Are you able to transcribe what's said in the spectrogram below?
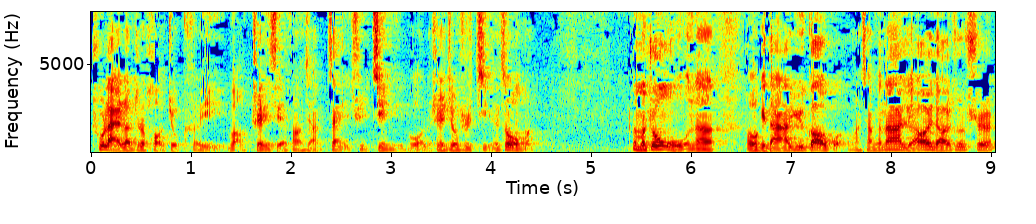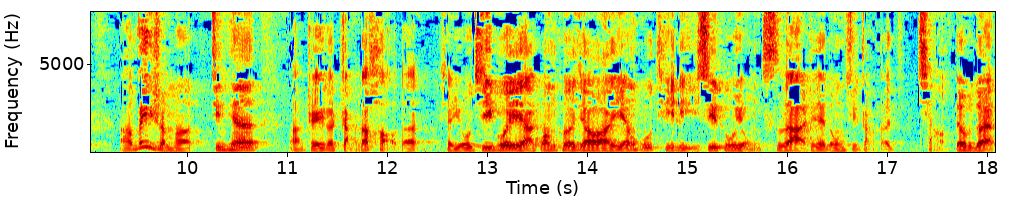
出来了之后，就可以往这些方向再去进一步了，这就是节奏嘛。那么中午呢，我给大家预告过啊，想跟大家聊一聊，就是啊，为什么今天啊这个涨得好的，像有机硅啊、光刻胶啊、盐湖提锂、稀土永磁啊这些东西涨得强，对不对？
